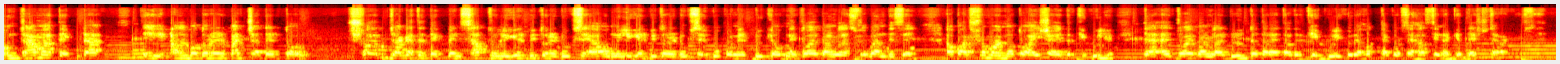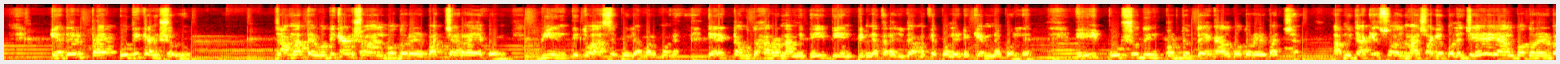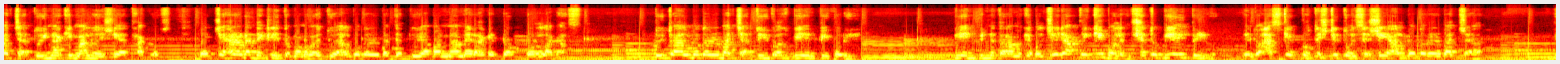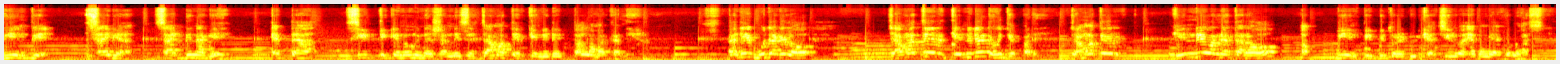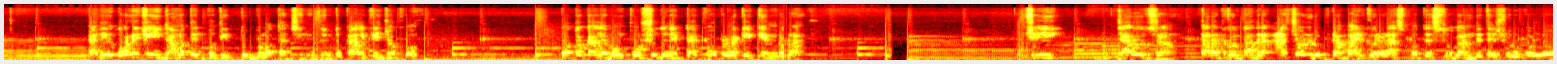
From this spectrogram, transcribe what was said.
এবং জামাত একটা এই আলবদরের বাচ্চাদের দল। সব জায়গাতে দেখবেন ছাত্রলীগের ভিতরে ঢুকছে, আওয়ামী লীগের ভিতরে ঢুকছে, গোপনের ঢুকে ওখানে জয় বাংলা স্লোগান দিছে। আবার সময় মতো আয়সা এদেরকে গুলি জয় বাংলার বিরুদ্ধে তারা তাদেরকে গুলি করে হত্যা করছে, হাসিনাকে দেশ ছাড়া এদের প্রায় অধিকাংশ লোক জামাতের অধিকাংশ আলবদরের বাচ্চারা এখন বিএনপি তো আছে বলে আমার মনে এর একটা উদাহরণ আমি দিই বিএনপির নেতারা যদি আমাকে বলে, এটা কেমনে বললে এই পরশু দিন পর্যন্ত এক আলবদরের বাচ্চা। আমি যাকে ছয় মাস আগে বলেছি, এই আলবদরের বাচ্চা, তুই নাকি মালয়েশিয়া থাকস? তোর চেহারাটা দেখলি তো মনে হয়, তুই আলবদরের বাচ্চা, তুই আবার নামের আগে ডক্টর লাগাস। তুই তো আলবদরের বাচ্চা, তুই কস বিএনপি করি। বিএনপি নেতারা আমাকে বলছে, এটা আপনি কি বলেন? সে তো বিএনপি কিন্তু আজকে প্রতিষ্ঠিত হয়েছে সেই আলবদরের বাচ্চা বিএনপি দিন আগে একটা সিট থেকে নমিনেশন নিছে জামাতের ক্যান্ডিডেট কানিয়া। বোঝা গেল, জামাতের ক্যান্ডিডেট হইতে পারে। জামাতের কেন্দ্রীয় নেতারাও বিএনপির ভিতরে ঢুকিয়া ছিল এবং এখনও আছে। কাজে অনেকেই জামাতের প্রতি দুর্বলতা ছিল, কিন্তু কালকে যখন গতকাল এবং পরশুদিন একটা ঘটনাকে কেন্দ্র রাখে, সেই জারজরা তারা যখন তাদের আসল রূপটা বাইর করে রাজপথে স্লোগান দিতে শুরু করল,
